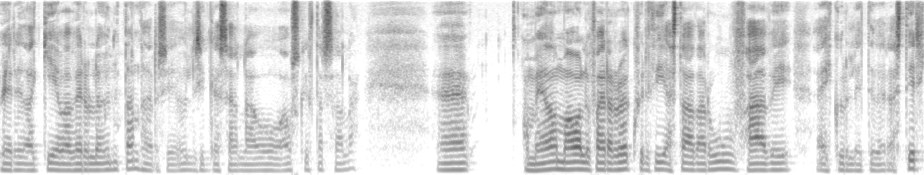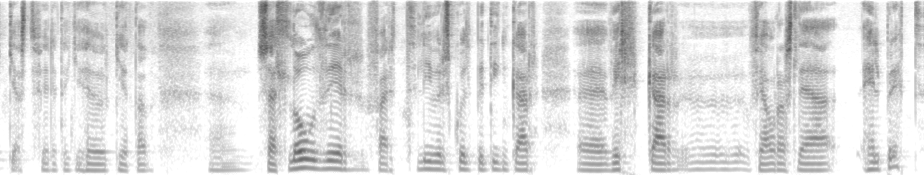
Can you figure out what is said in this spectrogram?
verið að gefa verulega undan, það er að segja auðlýsingasala og áskriftarsala. Uh, og meðan má alveg færa rauk fyrir því að staða rúf hafi að einhverju leiti verið að styrkjast. Fyrirtæki hefur getað um, selt lóðir, fært lífeyri skuldbyttingar, uh, virkar uh, fjárharslega heilbritt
